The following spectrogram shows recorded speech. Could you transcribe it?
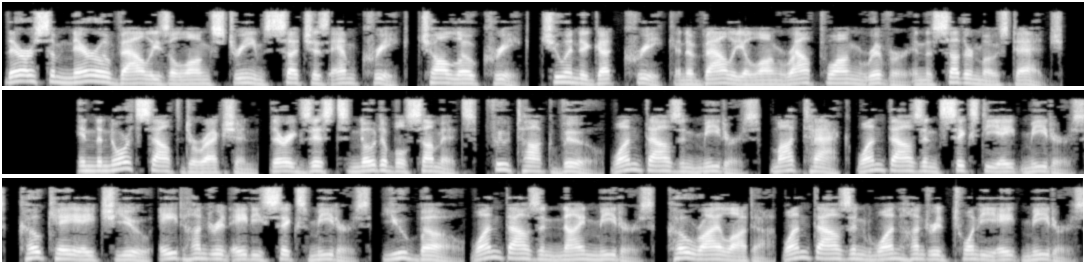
There are some narrow valleys along streams such as Am Creek, Cha Lo Creek, Chua Nagut Creek and a valley along Rao Thuong River in the southernmost edge. In the north-south direction, there exists notable summits: Phu Tak Vu, 1000 meters; Ma Tak, 1068 meters; Ko Khu, 886 meters; U Bo, 1009 meters; Ko Rilata, 1128 meters.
